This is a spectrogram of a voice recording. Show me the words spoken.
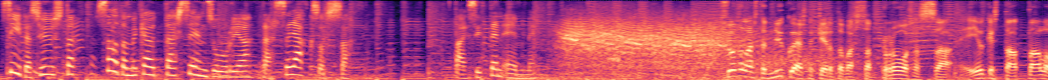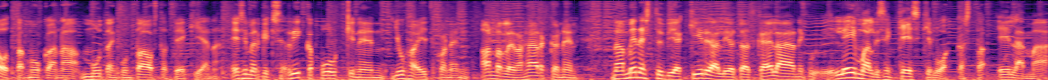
Siitä syystä saatamme käyttää sensuuria tässä jaksossa. Tai sitten emme. Suomalaista nykyäistä kertovassa proosassa ei oikeastaan ole taloutta mukana muuten kuin taustatekijänä. Esimerkiksi Riikka Pulkkinen, Juha Itkonen, Anna-Leena Härkönen, nämä on menestyviä kirjailijoita, jotka elää niin kuin leimallisen keskiluokkasta elämää.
